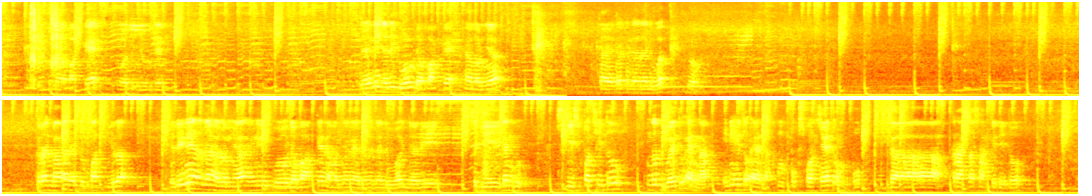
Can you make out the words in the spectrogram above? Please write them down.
Coba pakai gua tunjukin. Ya ini jadi gua udah pakai helmnya. Kayak kendaraan dua. Tuh keren banget ya sumpah gila. Jadi ini ada helmnya ini gue udah pakai helmnya kayak ada dua. Dari segi kan gue segi sports itu menurut gue itu enak. Ini itu enak empuk sportsnya itu empuk. Gak kerasa sakit itu.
